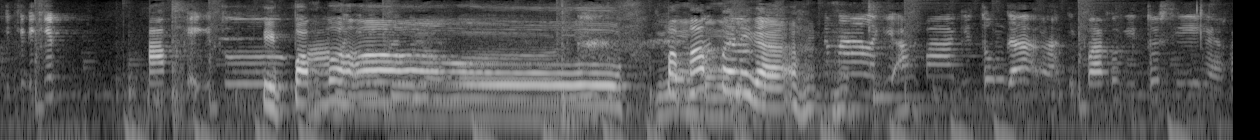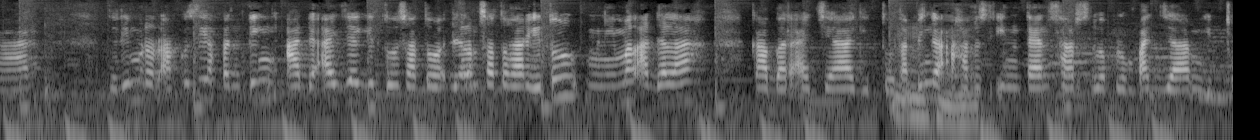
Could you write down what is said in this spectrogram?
dikit-dikit up kayak gitu. Pap bah. Pap apa nih kak? Karena lagi apa gitu nggak nggak tipe aku gitu sih ya kan. Jadi menurut aku sih yang penting ada aja gitu satu dalam satu hari itu minimal adalah kabar aja gitu. Tapi nggak harus intens harus 24 jam gitu.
